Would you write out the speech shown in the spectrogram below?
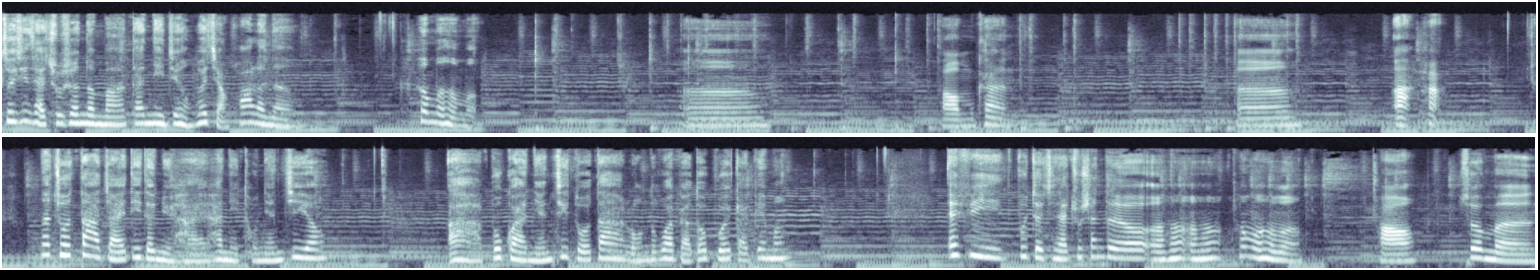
最近才出生的吗？但你已经很会讲话了呢。哼么哼么。嗯，好，我们看。嗯，啊哈，那座大宅地的女孩和你同年纪哦。啊，不管年纪多大，龙的外表都不会改变吗？艾菲不久前才出生的哦。嗯哼嗯哼，哼么哼么。好，所以我们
